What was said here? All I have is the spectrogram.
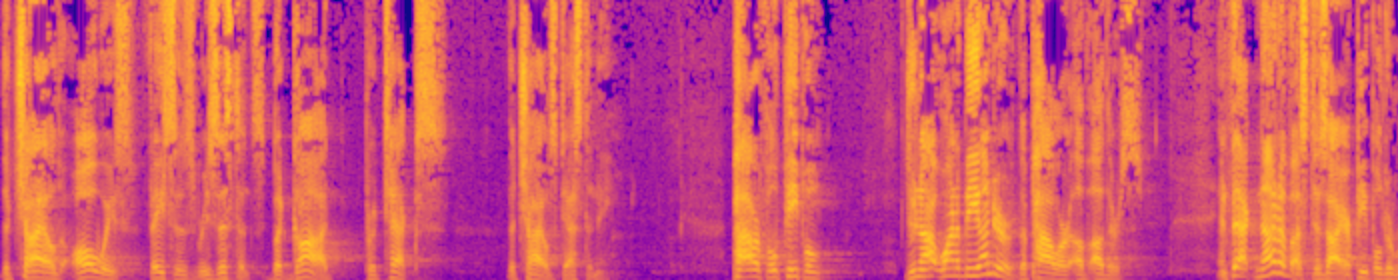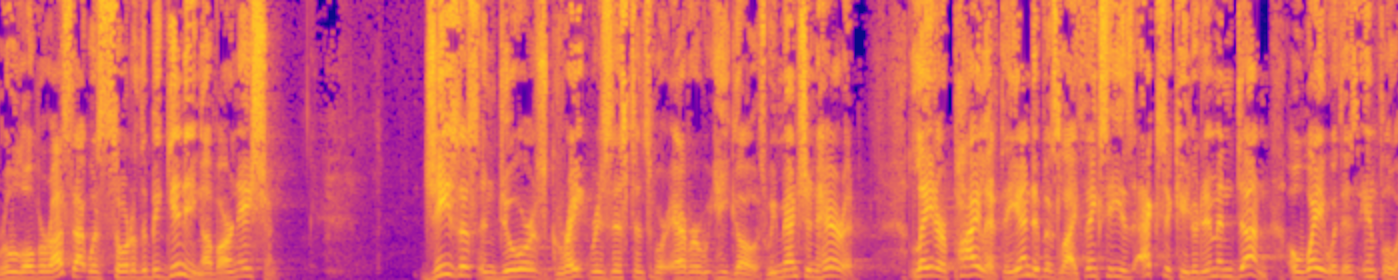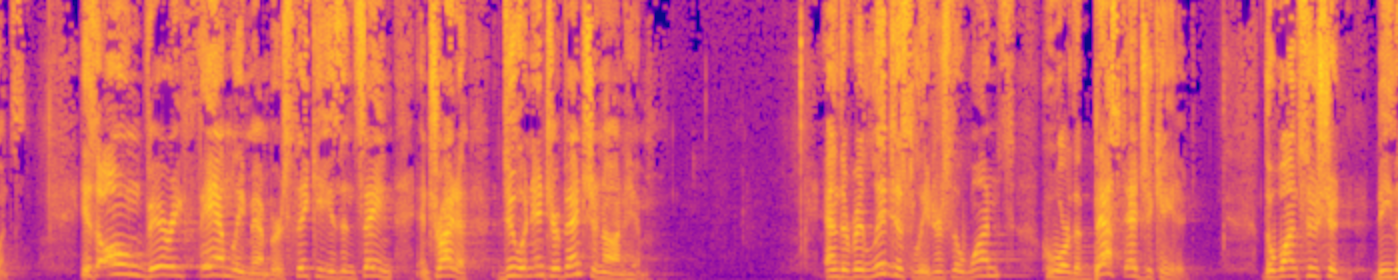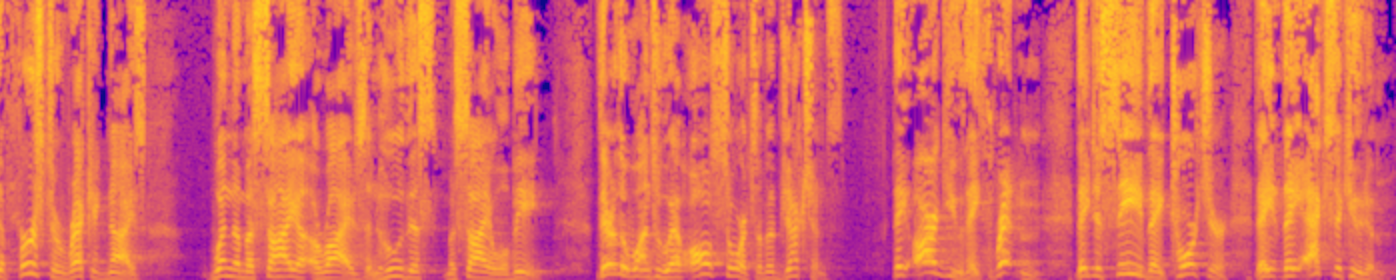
The child always faces resistance, but God protects the child's destiny. Powerful people do not want to be under the power of others. In fact, none of us desire people to rule over us. That was sort of the beginning of our nation. Jesus endures great resistance wherever he goes. We mentioned Herod. Later, Pilate, at the end of his life, thinks he has executed him and done away with his influence. His own very family members think he is insane and try to do an intervention on him. And the religious leaders, the ones who are the best educated, the ones who should be the first to recognize when the Messiah arrives and who this Messiah will be. They're the ones who have all sorts of objections. They argue, they threaten, they deceive, they torture, they, they execute him.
